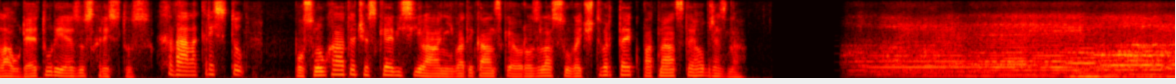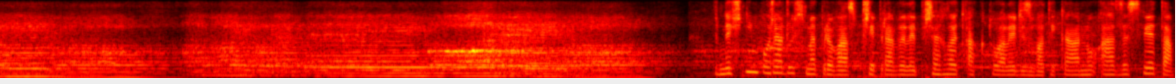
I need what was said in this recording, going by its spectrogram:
Laudetur Jezus Christus. Chvála Kristu. Posloucháte české vysílání Vatikánského rozhlasu ve čtvrtek 15. března. Dnešním pořadu jsme pro vás připravili přehled aktualit z Vatikánu a ze světa.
